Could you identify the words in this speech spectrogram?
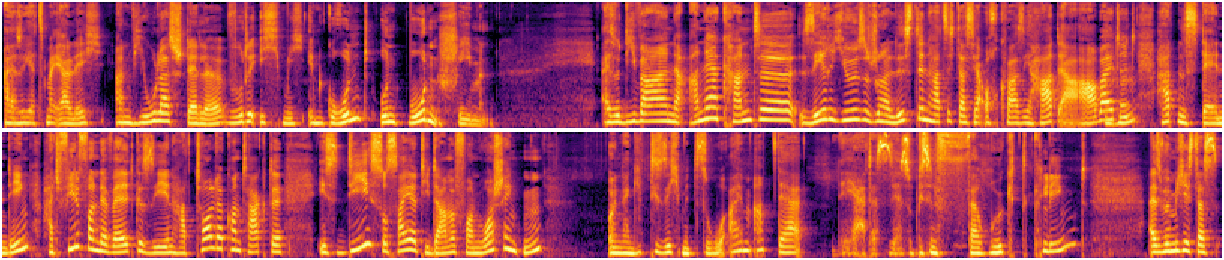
Also jetzt mal ehrlich, an Violas Stelle würde ich mich in Grund und Boden schämen. Also die war eine anerkannte, seriöse Journalistin, hat sich das ja auch quasi hart erarbeitet, mhm. hat ein Standing, hat viel von der Welt gesehen, hat tolle Kontakte, ist die Society-Dame von Washington. Und dann gibt die sich mit so einem ab, der, ja, das ja so ein bisschen verrückt klingt. Also für mich ist das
